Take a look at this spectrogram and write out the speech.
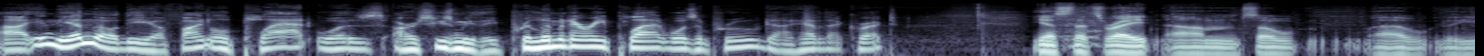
in the end, though, the final plat was, or excuse me, the preliminary plat was approved. I have that correct? Yes, that's right. Um, so uh, the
